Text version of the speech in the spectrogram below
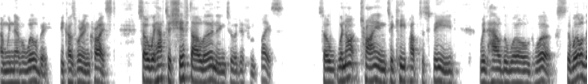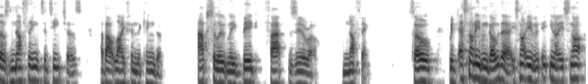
and we never will be because we're in Christ. So we have to shift our learning to a different place. So we're not trying to keep up to speed with how the world works. The world has nothing to teach us about life in the kingdom. Absolutely big, fat zero. Nothing. So we, let's not even go there. It's not even, you know, it's not,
